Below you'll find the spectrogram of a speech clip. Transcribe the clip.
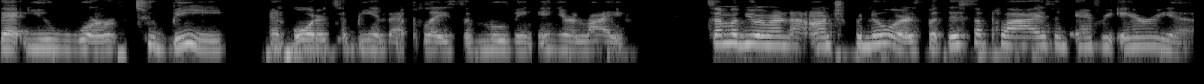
that you were to be in order to be in that place of moving in your life some of you are not entrepreneurs but this applies in every area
